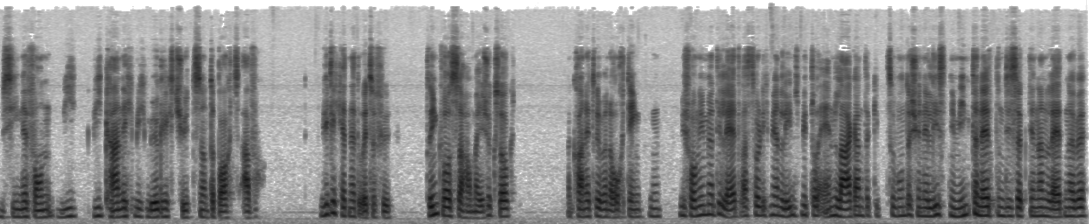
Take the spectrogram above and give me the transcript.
im Sinne von, wie, wie kann ich mich möglichst schützen? Und da braucht es einfach in Wirklichkeit nicht allzu viel. Trinkwasser haben wir eh schon gesagt. Man kann nicht drüber nachdenken, wir fragen immer die Leute, was soll ich mir an Lebensmittel einlagern? Da gibt es so wunderschöne Listen im Internet und ich sage denen Leuten aber,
